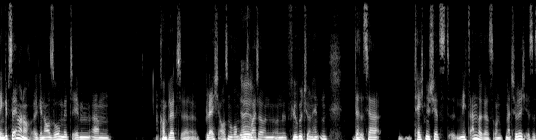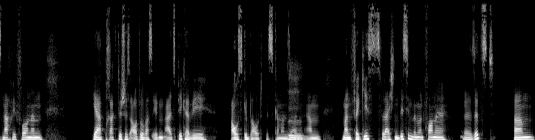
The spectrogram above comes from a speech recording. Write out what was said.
Den gibt's ja immer noch, äh, genau so mit eben ähm, komplett äh, Blech außenrum ja, und so weiter und, und mit Flügeltüren hinten das ist ja technisch jetzt nichts anderes. Und natürlich ist es nach wie vor ein ja, praktisches Auto, was eben als Pkw ausgebaut ist, kann man sagen. Mhm. Ähm, man vergisst es vielleicht ein bisschen, wenn man vorne äh, sitzt. Ähm,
